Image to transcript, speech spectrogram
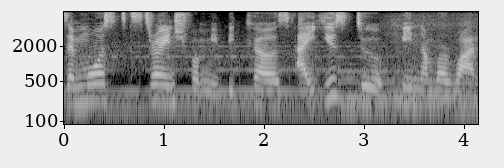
the most strange for me because I used to be number one.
